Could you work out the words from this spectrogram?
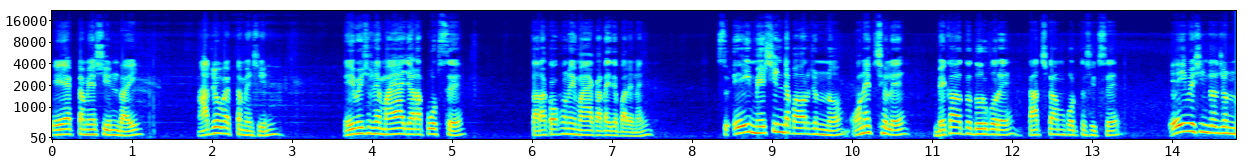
এই একটা মেশিন ভাই। আজব একটা মেশিন। এই মেশিনে মায়া যারা পড়ছে, তারা কখনোই মায়া কাটাইতে পারে নাই। তো এই মেশিনটা পাওয়ার জন্য অনেক ছেলে বেকারত্ব দূর করে কাজ কাম করতে শিখছে। এই মেশিনটার জন্য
